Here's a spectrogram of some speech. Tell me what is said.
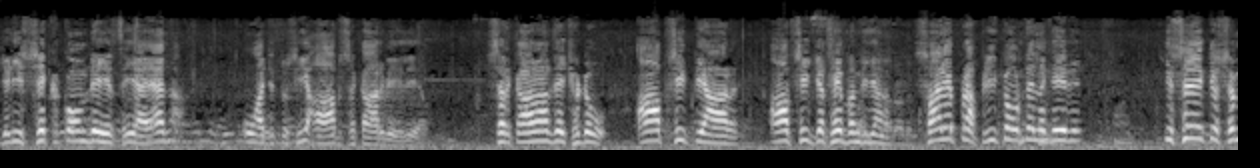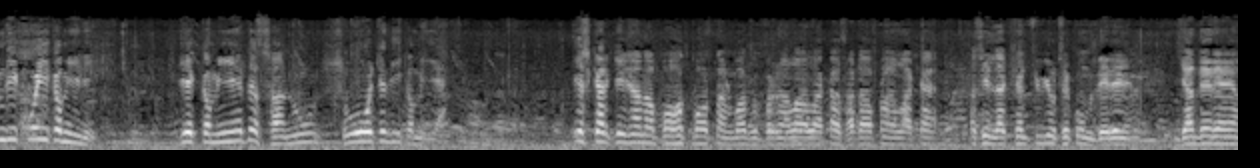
ਜਿਹੜੀ ਸਿੱਖ ਕੌਮ ਦੇ ਹਿੱਸੇ ਆਇਆ ਨਾ, ਉਹ ਅੱਜ ਤੁਸੀਂ ਆਪ ਸਰਕਾਰ ਵੇਖ ਲਿਆ। ਸਰਕਾਰਾਂ ਤੇ ਛੱਡੋ, ਆਪਸੀ ਪਿਆਰ, ਆਪਸੀ ਜਥੇਬੰਦੀਆਂ, ਸਾਰੇ ਭਰਾਪਰੀ ਤੌਰ ਤੇ ਲੱਗੇ ਨੇ। ਕਿਸੇ ਕਿਸਮ ਦੀ ਕੋਈ ਕਮੀ ਨਹੀਂ। ਜੇ ਕਮੀ ਹੈ ਤੇ ਸਾਨੂੰ ਸੋਚ ਦੀ ਕਮੀ ਹੈ। ਇਸ ਕਰਕੇ ਇਹਨਾਂ ਦਾ ਬਹੁਤ ਬਹੁਤ ਧੰਨਵਾਦ। ਬਰਨਾਲਾ ਇਲਾਕਾ ਸਾਡਾ ਆਪਣਾ ਇਲਾਕਾ ਹੈ। ਅਸੀਂ ਇਲੈਕਸ਼ਨ 'ਚ ਵੀ ਉੱਥੇ ਘੁੰਮਦੇ ਰਹੇ ਹਾਂ, ਜਾਂਦੇ ਰਹੇ ਹਾਂ।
